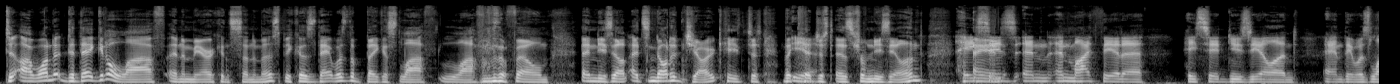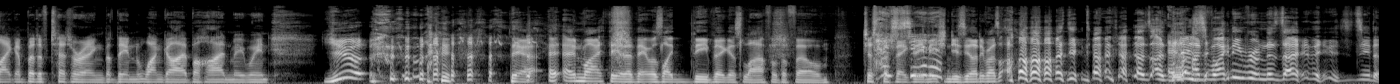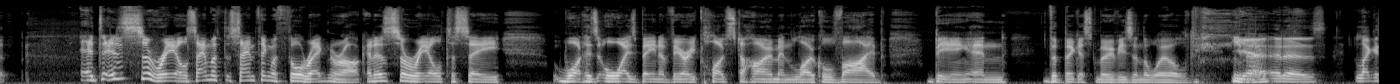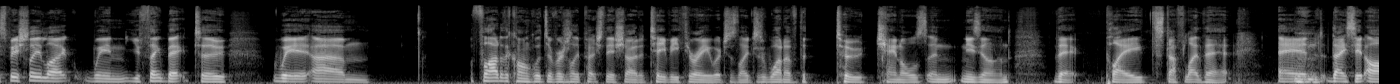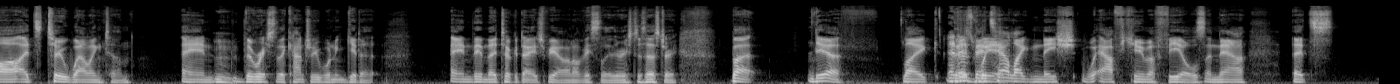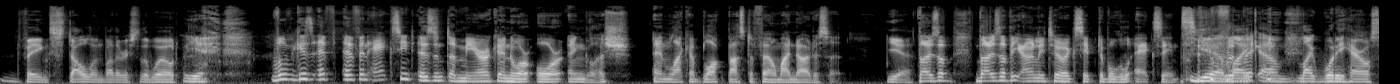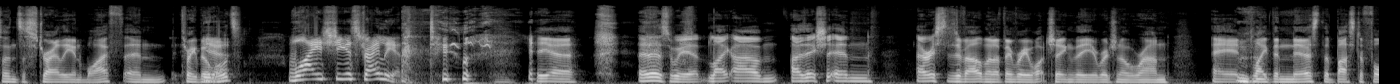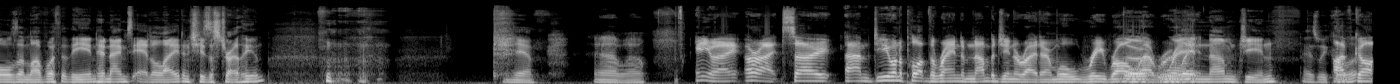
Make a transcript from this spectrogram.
Did, I wonder, did that get a laugh in American cinemas? Because that was the biggest laugh laugh of the film in New Zealand. It's not a joke. He's just the Yeah. kid just is from New Zealand. He And- says in in my theater, he said New Zealand, and there was like a bit of tittering, but then one guy behind me went, "Yeah." yeah, in my theater, that was like the biggest laugh of the film. Just the They fact that he mentioned New Zealand. Everyone's like, "Oh, I was, I was- I was is- waiting for him to say that he said it." It is surreal. Same with the same thing with Thor Ragnarok. It is surreal to see what has always been a very close to home and local vibe being in the biggest movies in the world. You yeah, know? it is. Like especially like when you think back to where um Flight of the Conchords originally pitched their show to TV3, which is like just one of the two channels in New Zealand that play stuff like that. And they said, "Oh, it's too Wellington." And the rest of the country wouldn't get it. And then they took it to HBO and obviously the rest is history. But yeah, like that- that's weird. how like niche our humor feels and now it's being stolen by the rest of the world. Yeah. Well, because if if an accent isn't American or, or English in like a blockbuster film, I notice it. Yeah. Those are those are the only two acceptable accents. Yeah, like me. um like Woody Harrelson's Australian wife in Three Billboards. Why is she Australian? Yeah. It is weird. Like um I was actually in Arrested Development, I've been rewatching the original run and like the nurse that Buster falls in love with at the end, her name's Adelaide and she's Australian. yeah. oh well. Anyway, all right. So, um, do you want to pull up the random number generator and we'll re-roll The our roulette? random gen, as we call I've it. got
